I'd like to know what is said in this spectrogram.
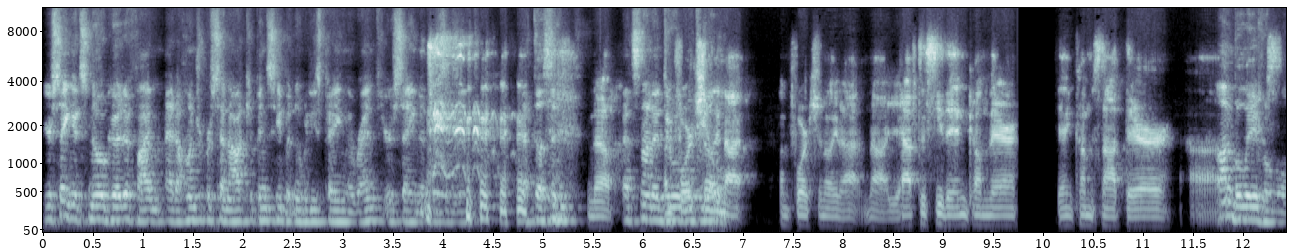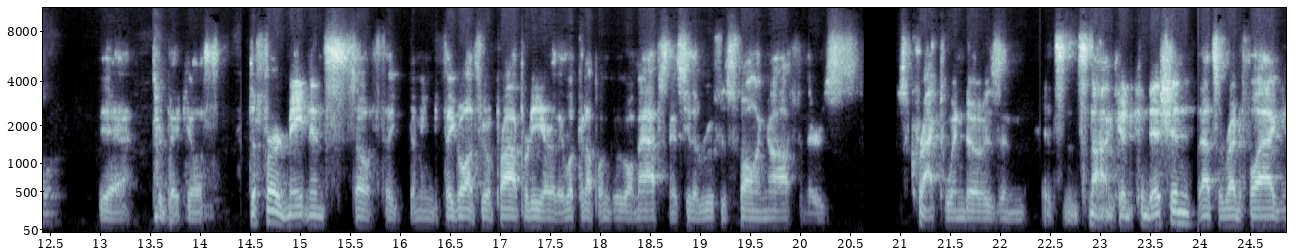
You're saying it's no good if I'm at 100% occupancy, but nobody's paying the rent. You're saying that doesn't, that doesn't no, that's not a doable Unfortunately deal. not. Unfortunately not. No, you have to see the income there. The income's not there. Uh, Unbelievable. Yeah, it's ridiculous deferred maintenance. So if they, I mean, if they go out to a property or they look it up on Google Maps and they see the roof is falling off and there's, cracked windows and it's it's not in good condition, that's a red flag.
